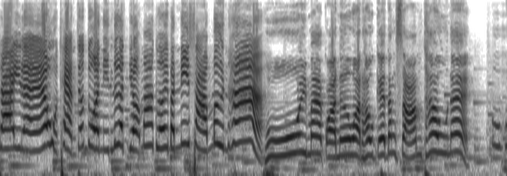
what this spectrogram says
ใช่แล้ว แถมเจ้าตัวนี้เลือดเยอะมากเลยบันนี่สามหมื่นห้าหูยมากกว่าเนอร์วัดเฮาเกตตั้งสามเท่าแน่โอ้โห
